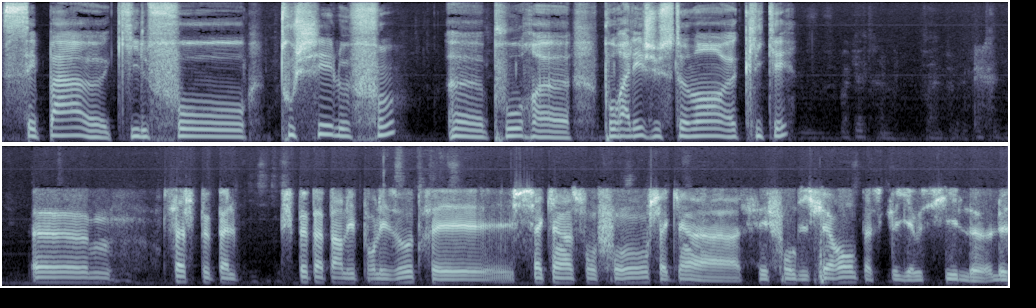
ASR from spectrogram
c'est pas euh, qu'il faut toucher le fond euh, pour euh, pour aller justement euh, cliquer? Euh, ça, je peux pas le- je peux pas parler pour les autres et chacun a son fond, chacun a ses fonds différents parce qu'il y a aussi le, le,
